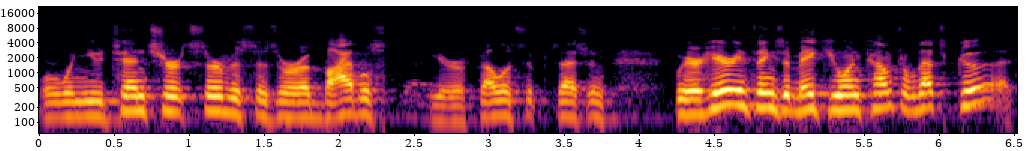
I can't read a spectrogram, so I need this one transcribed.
or when you attend church services or a Bible study or a fellowship session you're hearing things that make you uncomfortable. That's good.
